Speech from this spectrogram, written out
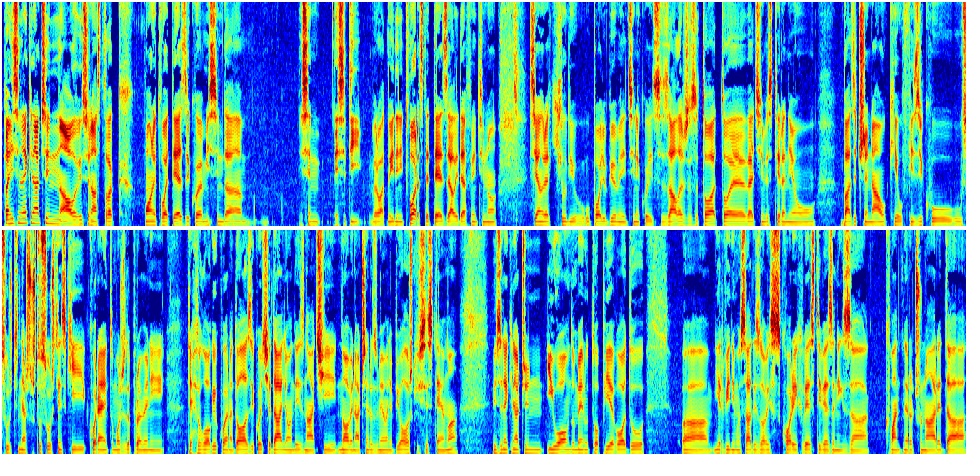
pa mislim na neki način, a ovo je više nastavak one tvoje teze koje mislim da mislim, nisi ti verovatno ideni tvorac te teze, ali definitivno si jedan od redkih ljudi u, u polju biomedicine koji se zalaže za to, a to je veće investiranje u bazične nauke, u fiziku, u suštin, nešto što suštinski korenito može da promeni tehnologiju koja nadolazi, koja će dalje onda iznaći nove načine razumevanja bioloških sistema. Mi se neki način i u ovom domenu to pije vodu, uh, jer vidimo sad iz ovih skorih vesti vezanih za kvantne računare da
